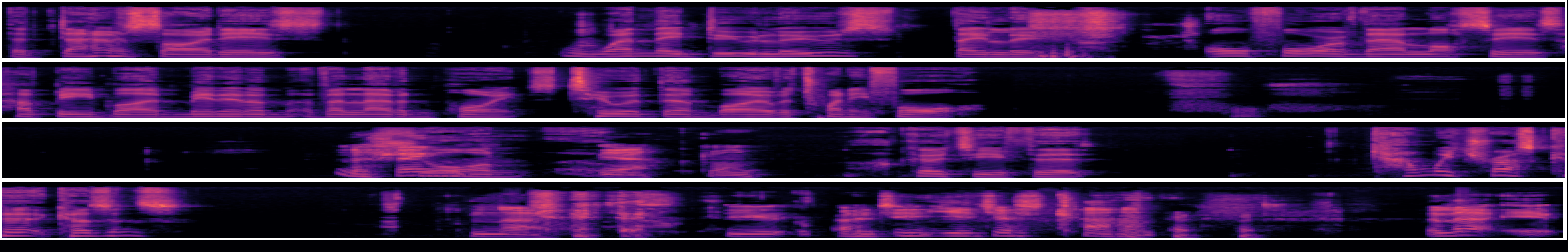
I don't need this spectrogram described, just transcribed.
The downside is when they do lose, they lose. All four of their losses have been by a minimum of 11 points, two of them by over 24. The thing, yeah, go on. I'll go to you for. Can we trust Kirk Cousins? No, you you you just can't. And that it,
